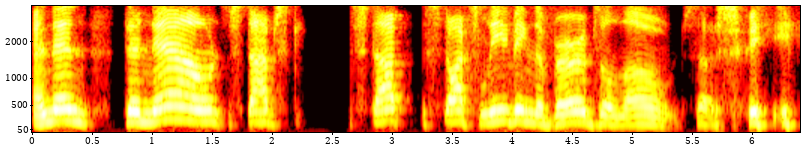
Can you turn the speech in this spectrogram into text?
And then the noun stops stop starts leaving the verbs alone so to speak.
